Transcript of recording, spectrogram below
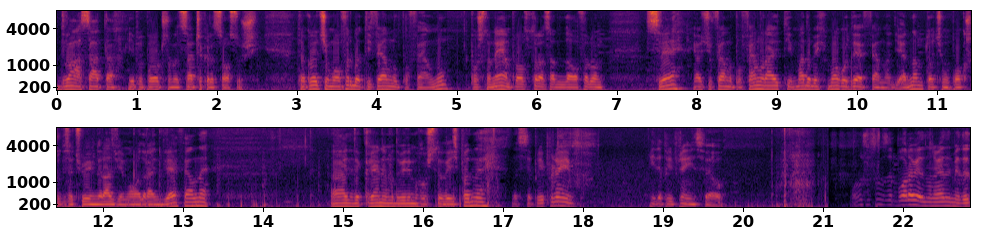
2 sata je preporučeno da se sačeka da se osuši. Tako da ćemo ofarbati felnu po felnu, pošto nemam prostora sada da ofarbam sve, ja ću felnu po felnu raditi, mada bih mogao dve felne odjednom, to ćemo pokušati, sad ću vidim da razvijem ovo da radim dve felne. Ajde da krenemo da vidimo kako će to da ispadne, da se pripremim i da pripremim sve ovo. Ono što sam zaboravio da navedem je da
